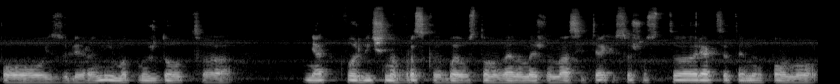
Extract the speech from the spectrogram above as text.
по-изолирани, имат нужда от някаква лична връзка да бъде установена между нас и тях и всъщност реакцията им е напълно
